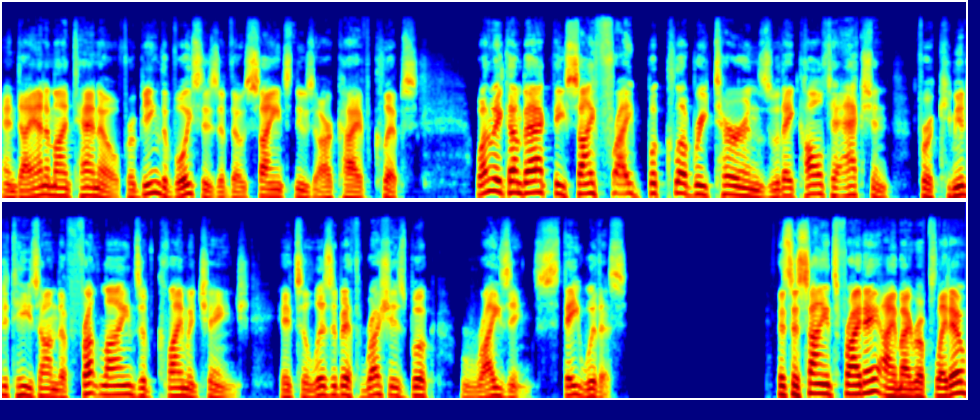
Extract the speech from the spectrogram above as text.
and Diana Montano for being the voices of those Science News Archive clips. When we come back, the SciFri Book Club returns with a call to action for communities on the front lines of climate change. It's Elizabeth Rush's book, Rising. Stay with us. This is Science Friday. I'm Ira Flatow.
